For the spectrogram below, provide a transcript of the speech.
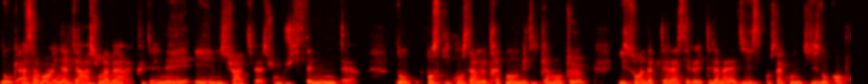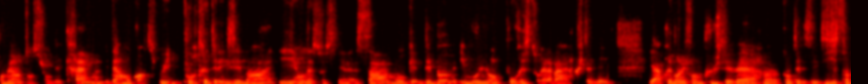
donc à savoir une altération de la barrière cutanée et une suractivation du système immunitaire. Donc, en ce qui concerne le traitement médicamenteux, ils sont adaptés à la sévérité de la maladie. C'est pour ça qu'on utilise donc en première intention des crèmes, des dermocorticoïdes pour traiter l'eczéma, et on associe à ça donc des baumes émollients pour restaurer la barrière cutanée. Et après, dans les formes plus sévères, euh, quand elles existent,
